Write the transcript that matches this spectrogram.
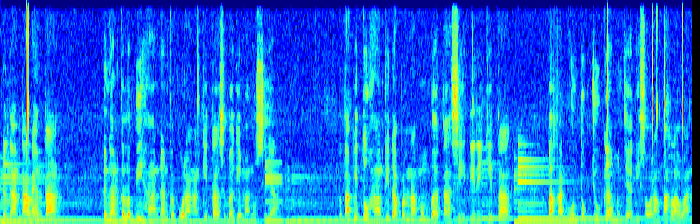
dengan talenta, dengan kelebihan dan kekurangan kita sebagai manusia. Tetapi Tuhan tidak pernah membatasi diri kita, bahkan untuk juga menjadi seorang pahlawan.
